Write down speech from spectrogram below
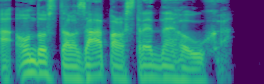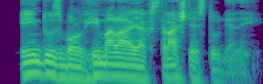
a on dostal zápal stredného ucha. Indus bol v Himalájach strašne studený.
